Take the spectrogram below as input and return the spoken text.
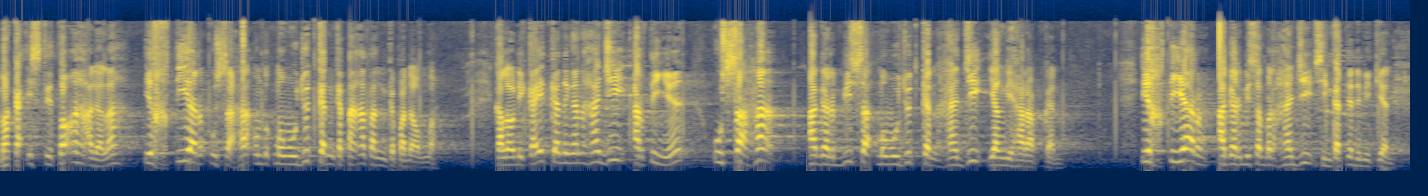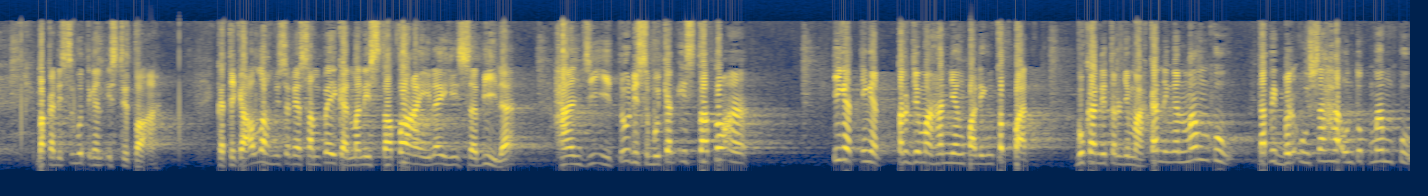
maka istita'ah adalah ikhtiar usaha untuk mewujudkan ketaatan kepada Allah. Kalau dikaitkan dengan haji, artinya usaha agar bisa mewujudkan haji yang diharapkan. Ikhtiar agar bisa berhaji, singkatnya demikian. Maka disebut dengan istita'ah. Ketika Allah misalnya sampaikan man istata'a ilaihi sabila, haji itu disebutkan istata'a. Ingat, ingat, terjemahan yang paling tepat bukan diterjemahkan dengan mampu, tapi berusaha untuk mampu.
